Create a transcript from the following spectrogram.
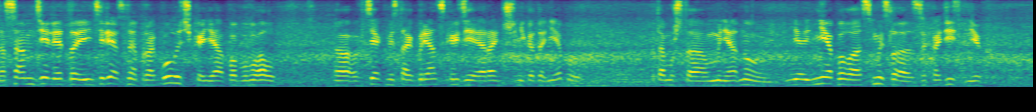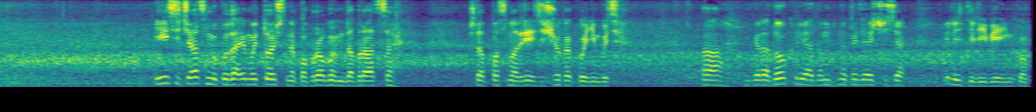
на самом деле это интересная прогулочка. Я побывал э, в тех местах Брянска, где я раньше никогда не был, потому что у меня, ну, не, не было смысла заходить в них. И сейчас мы куда-нибудь точно попробуем добраться, чтобы посмотреть еще какой-нибудь а, городок рядом находящийся или деревеньку.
